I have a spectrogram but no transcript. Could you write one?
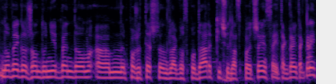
nowego rządu nie będą em, pożyteczne dla gospodarki czy dla społeczeństwa i tak dalej, i tak dalej.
